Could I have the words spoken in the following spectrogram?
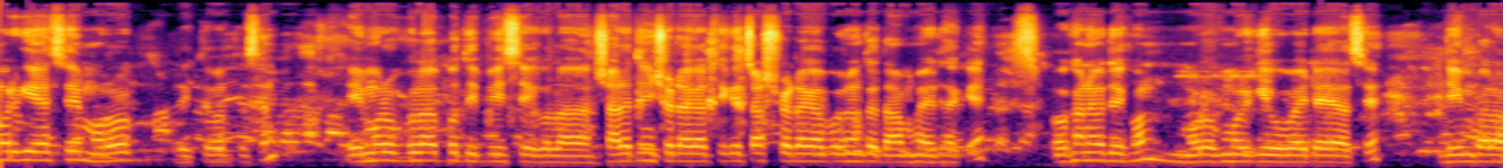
মুরগি আছে মোরগ দেখতে পাচ্ছেন। এই মোরগগুলা প্রতি পিস এগুলা সাড়ে তিনশো টাকা থেকে চারশো টাকা পর্যন্ত দাম হয়ে থাকে। ওখানেও দেখুন মোরগ মুরগি উভয়টাই আছে ডিম পাড়া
